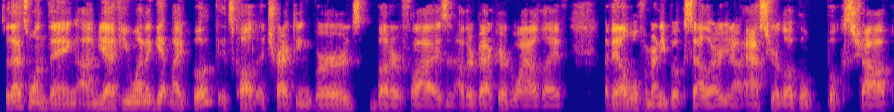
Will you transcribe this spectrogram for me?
So that's one thing. Um, yeah, if you want to get my book, it's called Attracting Birds, Butterflies, and Other Backyard Wildlife. Available from any bookseller. You know, ask your local bookshop.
